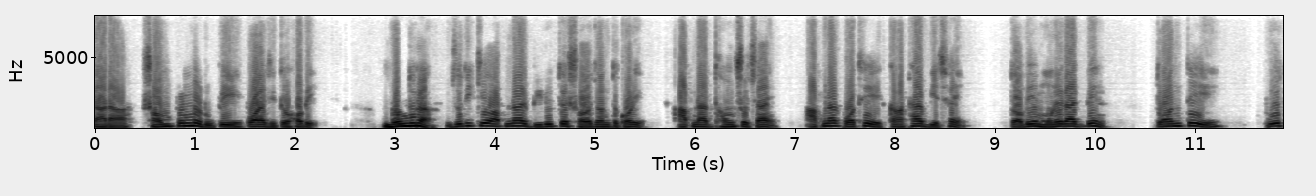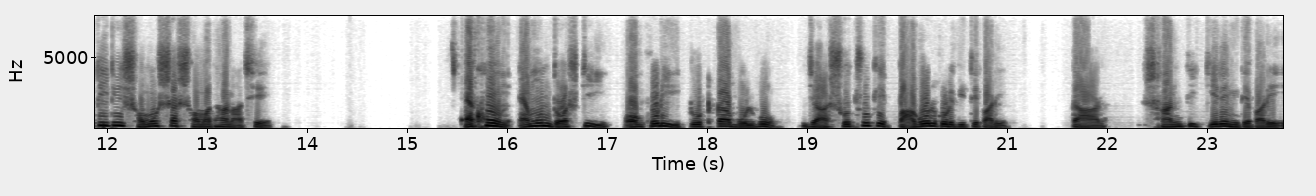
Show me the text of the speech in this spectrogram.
তারা সম্পূর্ণরূপে পরাজিত হবে। বন্ধুরা, যদি কেউ আপনার বিরুদ্ধে ষড়যন্ত্র করে, আপনার ধ্বংস চায়, আপনার পথে কাঁটা বেছায়, তবে মনে রাখবেন, তন্ত্রে প্রতিটি সমস্যার সমাধান আছে। এখন এমন দশটি অঘরি টোটকা বলব, যা শত্রুকে পাগল করে দিতে পারে, তার শান্তি কেড়ে নিতে পারে,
